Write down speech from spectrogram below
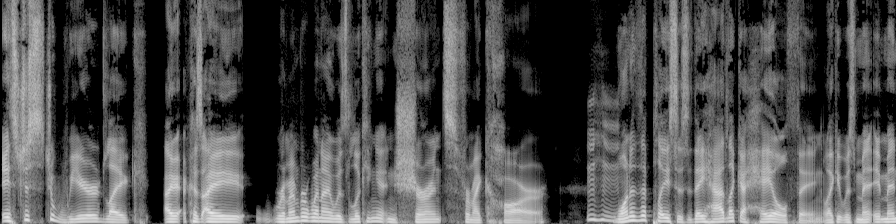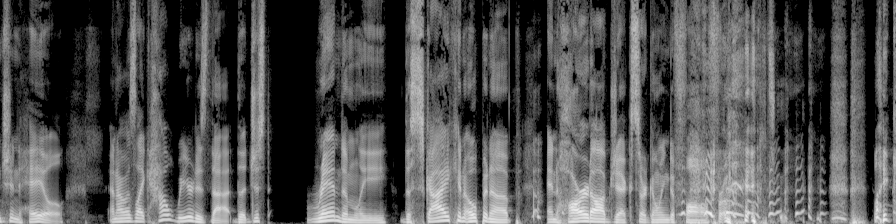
it's just such a weird like I because I remember when I was looking at insurance for my car. Mm-hmm. One of the places they had like a hail thing, like it was me- it mentioned hail, and I was like, how weird is that? That just randomly the sky can open up and hard objects are going to fall from it, like,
